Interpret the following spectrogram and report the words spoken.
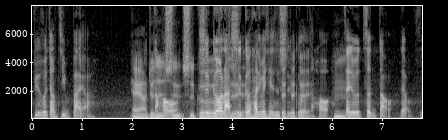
比如说将敬拜啊，哎呀，就是诗诗歌诗歌啦，诗歌，它里面写的是诗歌，然后再就是正道这样子，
